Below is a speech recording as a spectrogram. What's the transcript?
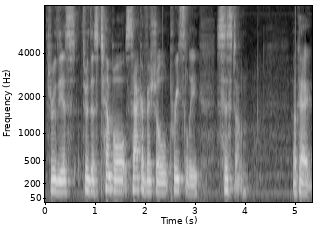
through this, through this temple sacrificial priestly system. Okay?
